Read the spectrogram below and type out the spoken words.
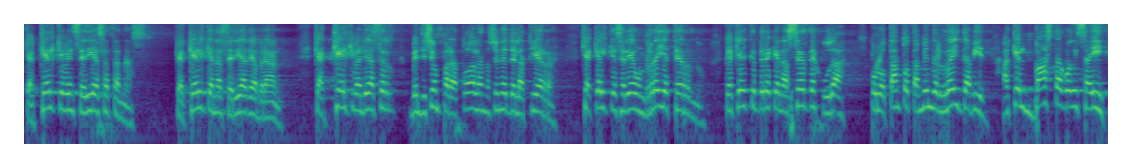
que aquel que vencería a Satanás, que aquel que nacería de Abraham, que aquel que vendría a ser bendición para todas las naciones de la tierra, que aquel que sería un rey eterno, que aquel que tendría que nacer de Judá, por lo tanto también del rey David, aquel vástago de Isaí,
